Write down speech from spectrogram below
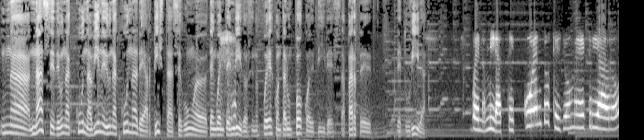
una, nace de una cuna, viene de una cuna de artistas, según uh, tengo entendido. Si nos puedes contar un poco de ti, de esa parte de, de, tu vida. Bueno, mira, te cuento que yo me he criado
